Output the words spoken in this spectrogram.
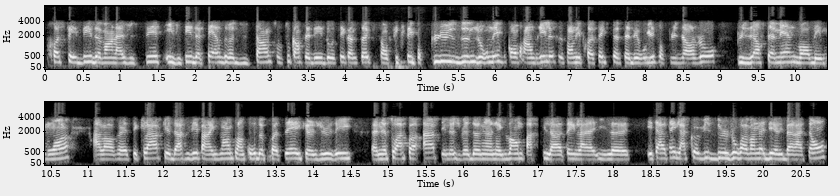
procéder devant la justice, éviter de perdre du temps, surtout quand c'est des dossiers comme ça qui sont fixés pour plus d'une journée. Vous comprendrez, là, ce sont des procès qui peuvent se dérouler sur plusieurs jours, plusieurs semaines, voire des mois. Alors, euh, c'est clair que d'arriver, par exemple, en cours de procès et que le jury euh, ne soit pas apte, et là, je vais donner un exemple parce qu'il a atteint la, il a été atteint de la COVID deux jours avant la délibération,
